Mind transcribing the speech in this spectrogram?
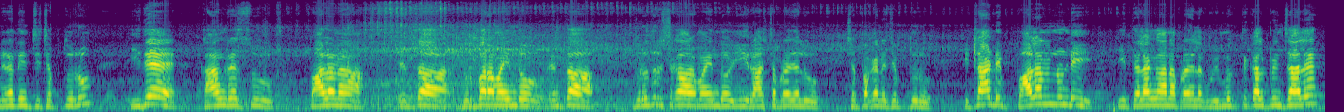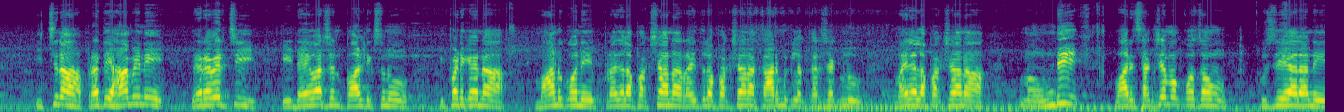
నినదించి చెప్తుర్రు. ఇదే కాంగ్రెస్ పాలన ఎంత దుర్భరమైందో ఎంత దురదృష్టకరమైందో ఈ రాష్ట్ర ప్రజలు చెప్పకనే చెప్తున్నారు ఇట్లాంటి పాలన నుండి ఈ తెలంగాణ ప్రజలకు విముక్తి కల్పించాలి. ఇచ్చిన ప్రతి హామీని నెరవేర్చి ఈ డైవర్షన్ పాలిటిక్స్ను ఇప్పటికైనా మానుకొని ప్రజల పక్షాన రైతుల పక్షాన కార్మికుల కర్షకులు మహిళల పక్షాన ఉండి వారి సంక్షేమం కోసం కృషి చేయాలని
